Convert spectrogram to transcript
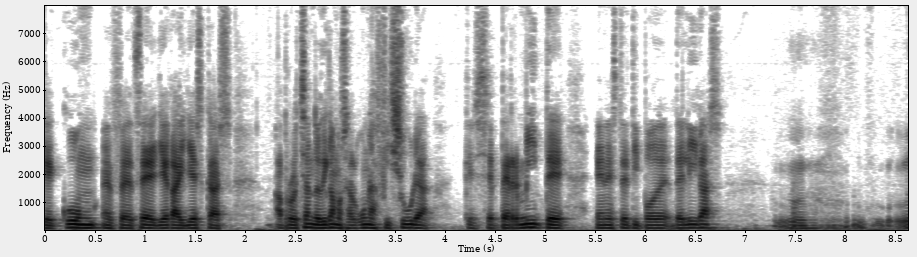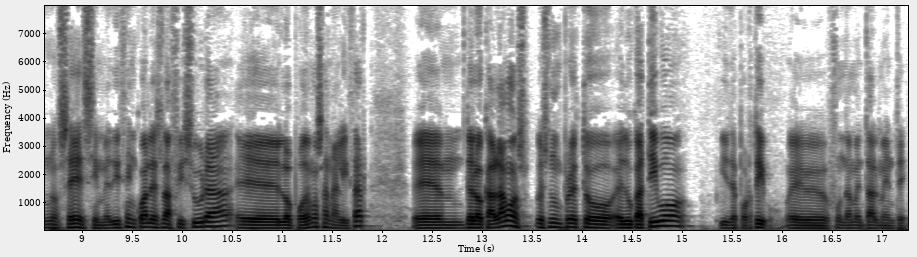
que CUM FC llega a Illescas aprovechando, digamos, alguna fisura que se permite en este tipo de, ligas? Mm, no sé, si me dicen cuál es la fisura, eh, lo podemos analizar. Eh, de lo que hablamos es un proyecto educativo y deportivo, eh, fundamentalmente.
